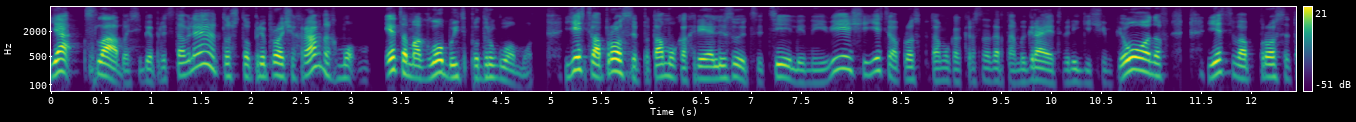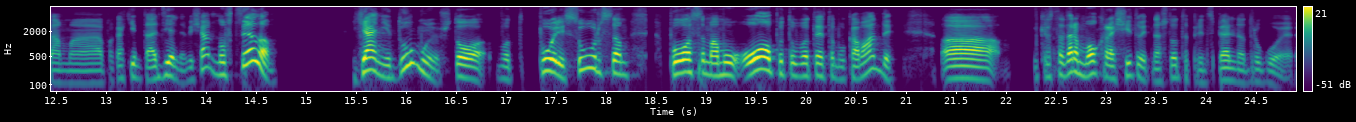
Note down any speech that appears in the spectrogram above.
я слабо себе представляю то, что при прочих равных это могло быть по-другому. Есть вопросы по тому, как реализуются те или иные вещи, есть вопросы по тому, как Краснодар там играет в Лиге Чемпионов, есть вопросы там а, по каким-то отдельным вещам, но в целом я не думаю, что вот по ресурсам, по самому опыту вот этому команды а, Краснодар мог рассчитывать на что-то принципиально другое.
